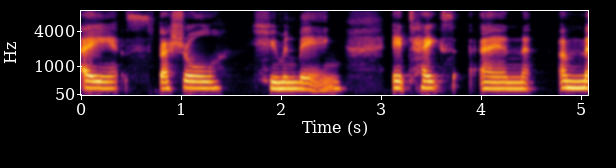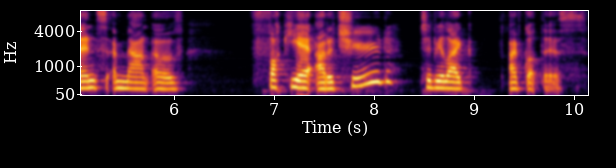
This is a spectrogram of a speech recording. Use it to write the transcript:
a special human being. It takes an immense amount of fuck yeah attitude to be like I've got this.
